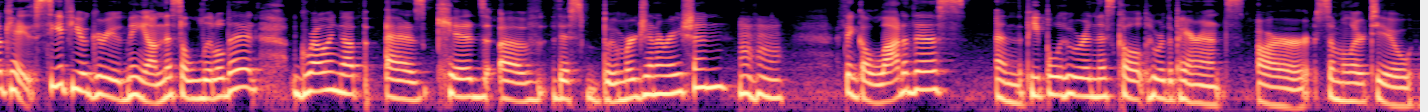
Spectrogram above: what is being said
Okay, see if you agree with me on this a little bit. Growing up as kids of this boomer generation, I think a lot of this and the people who are in this cult, who are the parents, are similar to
